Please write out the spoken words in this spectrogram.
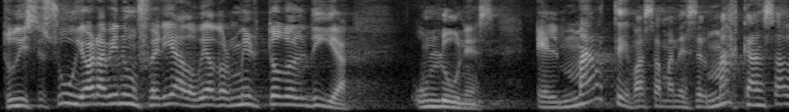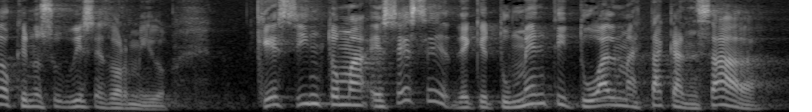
Tú dices, uy, ahora viene un feriado, voy a dormir todo el día, un lunes. El martes vas a amanecer más cansado que no hubieses dormido. ¿Qué síntoma es ese? De que tu mente y tu alma está cansada,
